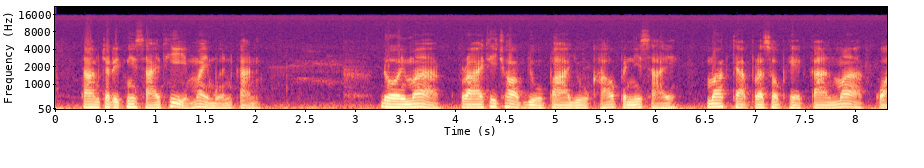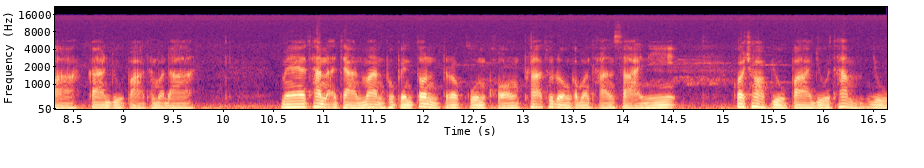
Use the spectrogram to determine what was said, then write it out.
ๆตามจริตนิสัยที่ไม่เหมือนกัน โดยมากรายที่ชอบอยู่ป่าอยู่เขาเป็นนิสัย มักจะประสบเหตุการณ์มากกว่าการอยู่ป่าธรรมดา แม้ท่านอาจารย์มั่นผู้เป็นต้นตระกูลของพระธุดงกรรมฐานสายนี้ ก็ชอบอยู่ป่าอยู่ถ้ำอยู่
